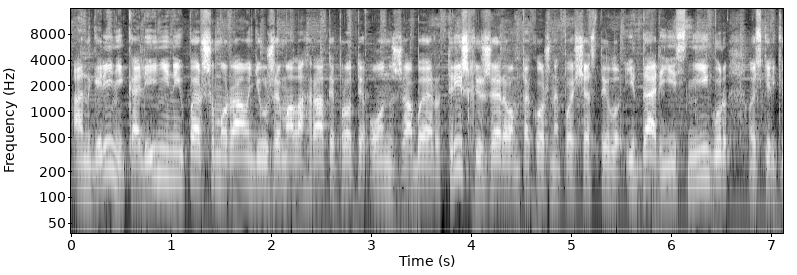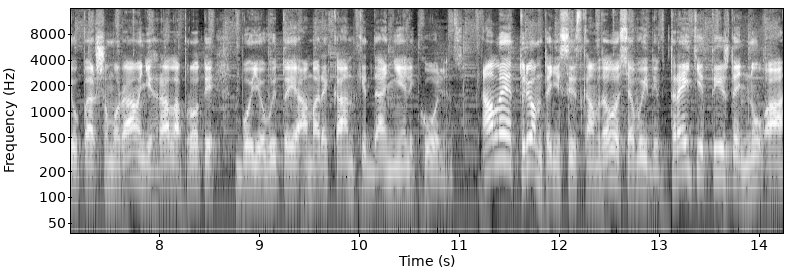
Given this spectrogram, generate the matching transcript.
Ангеліні Калініній в першому раунді вже мала грати проти Он Жабер. Трішки з жеребом також не пощастило і Дар'ї Снігур, оскільки у першому раунді грала проти бойовитої американки Даніель Колінс. Але трьом тенісисткам вдалося вийти в третій тиждень. Ну а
